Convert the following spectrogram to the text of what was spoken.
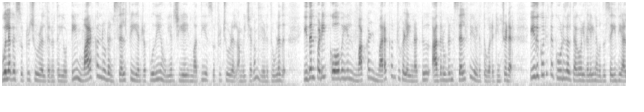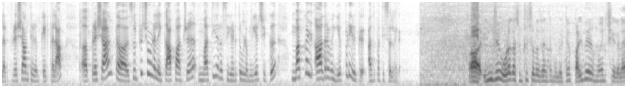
உலக சுற்றுச்சூழல் தினத்தையொட்டி மரக்கன்றுடன் செல்ஃபி என்ற புதிய முயற்சியை மத்திய சுற்றுச்சூழல் அமைச்சகம் எடுத்துள்ளது. இதன்படி கோவையில் மக்கள் மரக்கன்றுகளை நட்டு அதனுடன் செல்ஃபி எடுத்து வருகின்றனர். இது குறித்த கூடுதல் தகவல்களை நமது செய்தியாளர் பிரசாந்திடம் கேட்கலாம். அஹ், பிரசாந்த் சுற்றுச்சூழலை காப்பாற்ற மத்திய அரசு எடுத்துள்ள முயற்சிக்கு மக்கள் ஆதரவு எப்படி இருக்கு? அது பத்தி சொல்லுங்க. இன்று உலக சுற்றுச்சூழல் தினத்தை முன்னிட்டு பல்வேறு முயற்சிகளை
